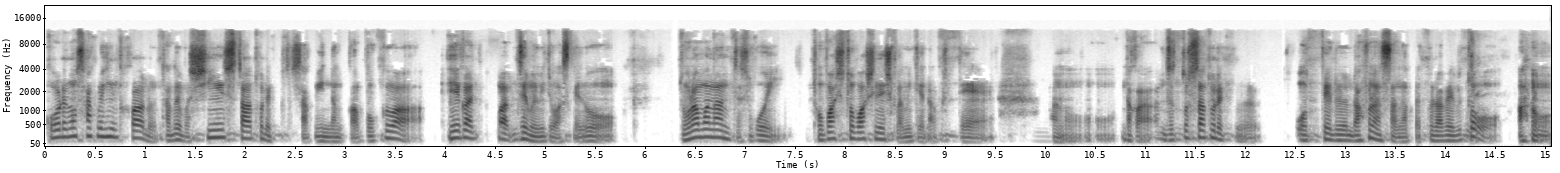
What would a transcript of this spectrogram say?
これの作品に関わる、例えば、新スター・トレックって作品なんか、僕は映画は全部見てますけど、ドラマなんてすごい飛ばし飛ばしでしか見てなくて、あの、だからずっとスター・トレック追ってるラフランスさんなんかに比べると、あの、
